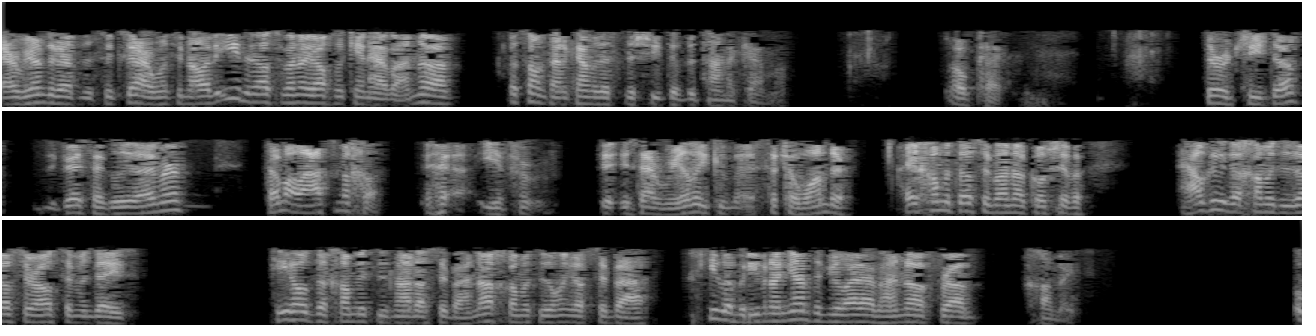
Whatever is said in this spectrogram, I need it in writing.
Erev Yom after the six hour, once you're not allowed to eat it, also you also can't have anah. That's on Tanakama, that's the sheet of the Tanakama. Okay. Third shita, the Grace Aglilamer, Tamal Asmacha. Is that really such a wonder? How can the Chametz is Osir all seven days? He holds that chametz is not aser b'hana. Chametz is only aser b'chila, but even on yantiv you're allowed to have hana from chametz. How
